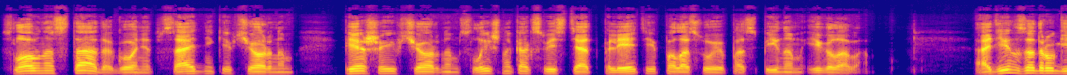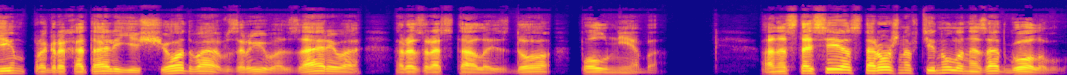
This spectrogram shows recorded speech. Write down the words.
словно стадо гонят всадники в черном, пешие в черном, слышно, как свистят плети, полосуя по спинам и головам. Один за другим прогрохотали еще два взрыва, зарево разрасталось до полнеба. Анастасия осторожно втянула назад голову.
